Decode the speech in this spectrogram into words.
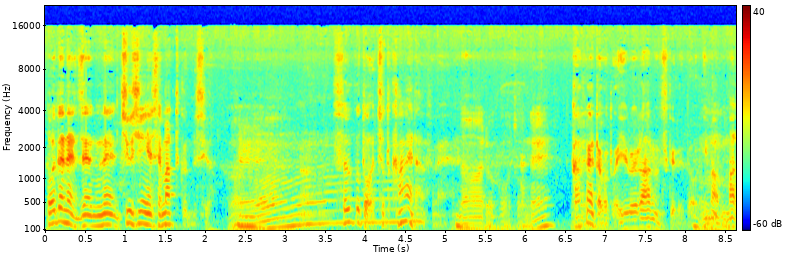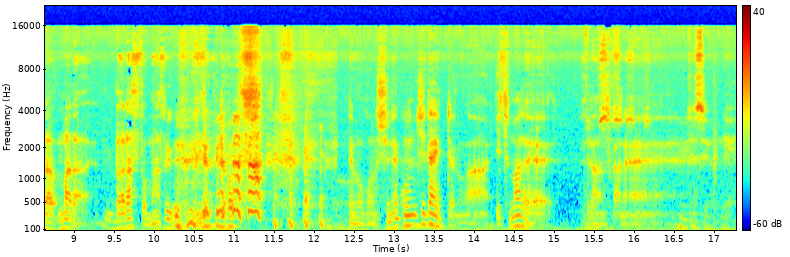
これでね全然中心へ迫ってくるんですよ。うーんそういうことをちょっと考えたんですね。なるほどね。考えたことがいろいろあるんですけれど、ん。今まだまだばらすとまずいこといろいろでもこのシネコン時代っていうのがいつまでなんですかね。ですよね。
